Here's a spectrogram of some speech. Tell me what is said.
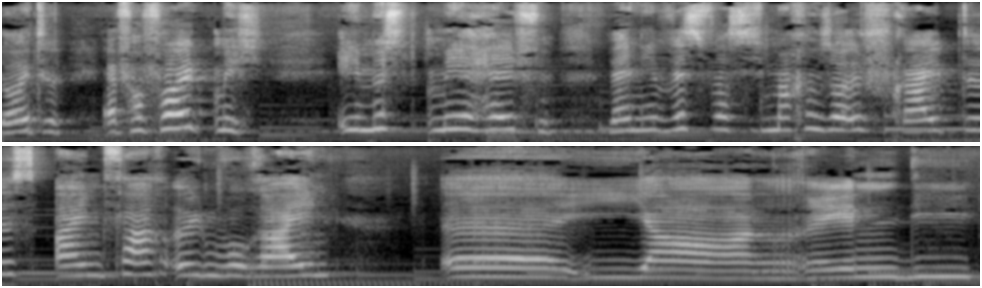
Leute, er verfolgt mich. Ihr müsst mir helfen. Wenn ihr wisst, was ich machen soll, schreibt es einfach irgendwo rein. Äh, ja, Randy.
